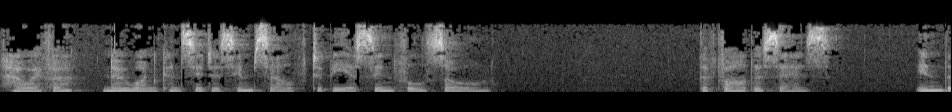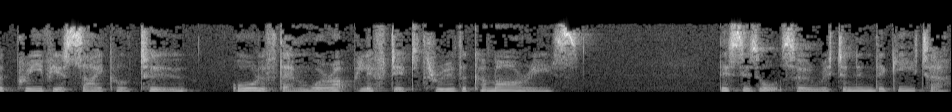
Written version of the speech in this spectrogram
However, no one considers himself to be a sinful soul. The Father says, In the previous cycle too, all of them were uplifted through the Kumaris. This is also written in the Gita,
